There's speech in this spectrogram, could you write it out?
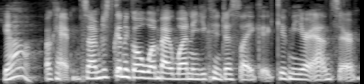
Yeah. Okay. So I'm just going to go one by one and you can just like give me your answer.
